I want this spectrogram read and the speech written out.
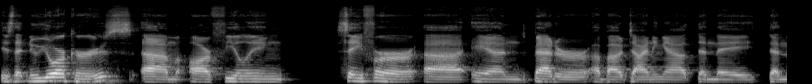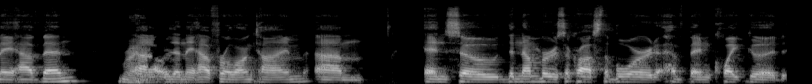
is that New Yorkers um, are feeling safer uh, and better about dining out than they than they have been, right. uh, or than they have for a long time. Um, and so the numbers across the board have been quite good,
